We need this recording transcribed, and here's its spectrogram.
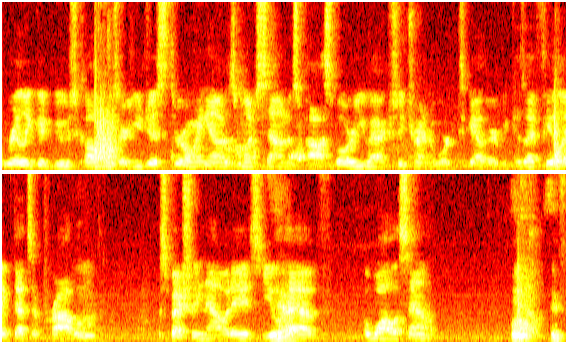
really good goose calls, are you just throwing out as much sound as possible, or are you actually trying to work together? Because I feel like that's a problem, especially nowadays. You'll Yeah. have a wall of sound. Well, if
